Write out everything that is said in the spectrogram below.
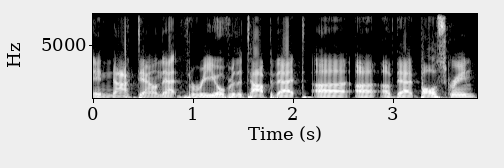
and knock down that three over the top of that uh, uh, of that ball screen.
